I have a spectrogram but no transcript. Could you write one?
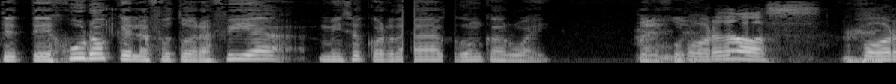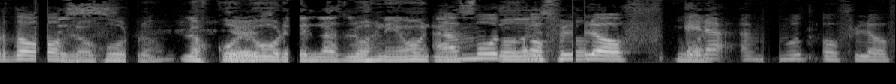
Te, te juro que la fotografía me hizo acordar con Kawaii. Te lo juro. Por dos, por dos. Te lo juro. Los colores, las, los neones, A mood todo of eso. love. igual. Era a mood of love.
